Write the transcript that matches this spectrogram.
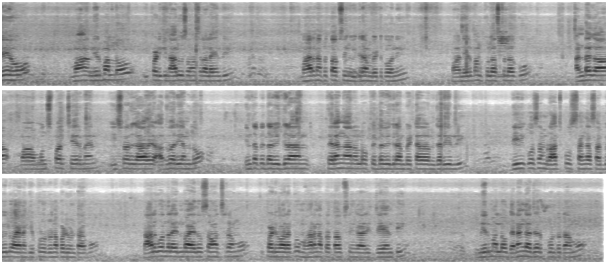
జై హో. మా నిర్మల్లో ఇప్పటికి నాలుగు సంవత్సరాలైంది. మహారాణా ప్రతాప్ సింగ్ విగ్రహం పెట్టుకొని మా నిర్మల్ కులస్తులకు అండగా మా మున్సిపల్ చైర్మన్ ఈశ్వర్ గారి ఆధ్వర్యంలో ఇంత పెద్ద విగ్రహం తెలంగాణలో పెద్ద విగ్రహం పెట్టడం జరిగింది. దీనికోసం రాజ్పూత్ సంఘ సభ్యులు ఆయనకు ఎప్పుడు రుణపడి ఉంటాము. నాలుగు వందల ఎనభై ఐదో సంవత్సరము ఇప్పటి వరకు మహారాణా ప్రతాప్ సింగ్ గారి జయంతి. నిర్మల్లో ఘనంగా జరుపుకుంటున్నాము.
